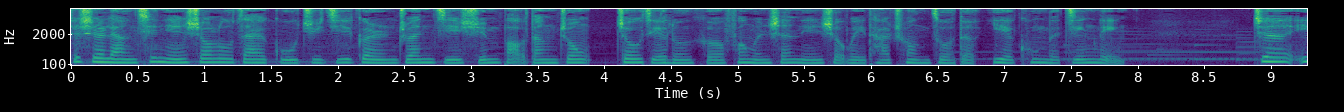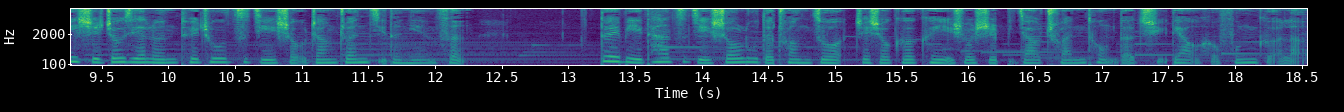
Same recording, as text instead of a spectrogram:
这是两千年收录在古巨基个人专辑《寻宝》当中，周杰伦和方文山联手为他创作的《夜空的精灵》。这亦是周杰伦推出自己首张专辑的年份。对比他自己收录的创作，这首歌可以说是比较传统的曲调和风格了。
